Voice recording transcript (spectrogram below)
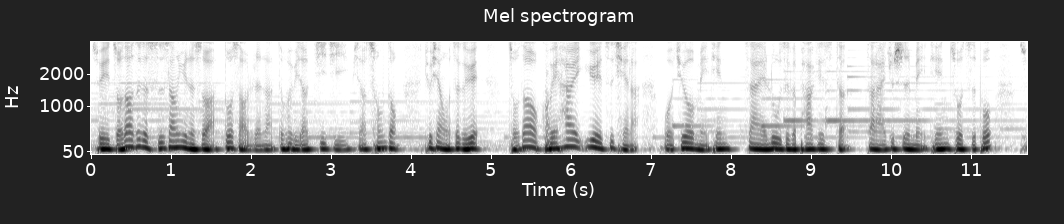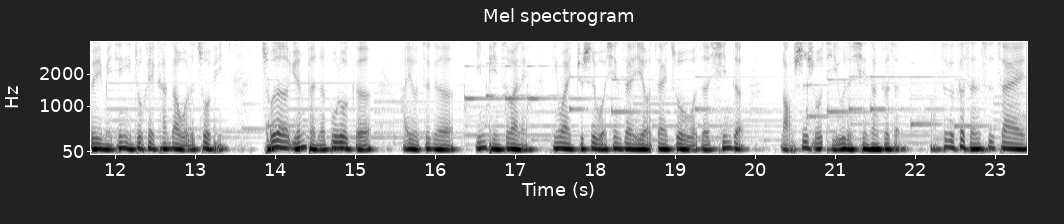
所以走到这个食伤运的时候啊，多少人啊都会比较积极、比较冲动。就像我这个月走到癸亥月之前啊，我就每天在录这个 podcast，再来就是每天做直播，所以每天你都可以看到我的作品。除了原本的部落格还有这个音频之外呢，另外就是我现在也有在做我的新的老师所体悟的线上课程啊，这个课程是在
